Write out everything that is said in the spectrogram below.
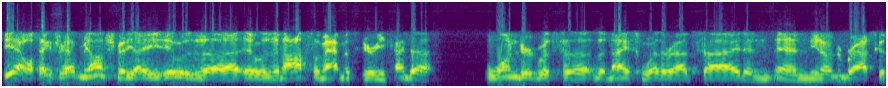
Yeah, well, thanks for having me on, Schmidt. I, it was uh, it was an awesome atmosphere. You kind of wondered with the the nice weather outside, and and you know Nebraska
